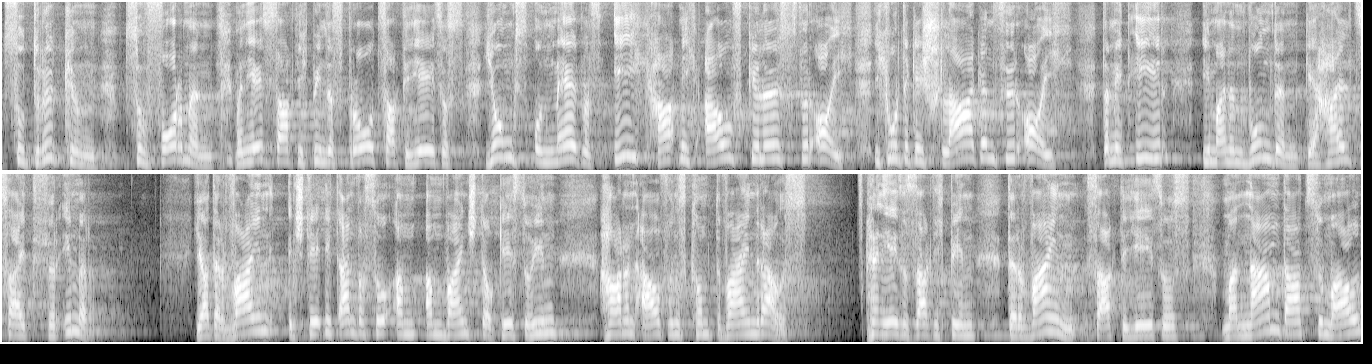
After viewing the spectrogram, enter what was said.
zu drücken, zu formen. Wenn Jesus sagt, ich bin das Brot, sagte Jesus, Jungs und Mädels, ich habe mich aufgelöst für euch. Ich wurde geschlagen für euch, damit ihr in meinen Wunden geheilt seid für immer. Ja, der Wein entsteht nicht einfach so am, am Weinstock. Gehst du hin, Hahnen auf und es kommt Wein raus. Wenn Jesus sagt, ich bin der Wein, sagte Jesus, man nahm dazu mal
